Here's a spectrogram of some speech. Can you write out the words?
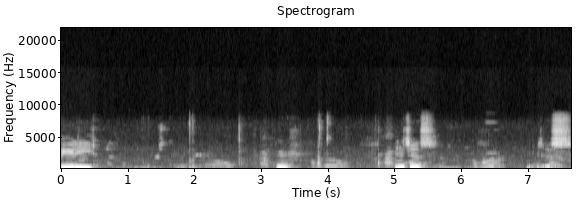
Eighty. Hmm. Hmm images, images.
